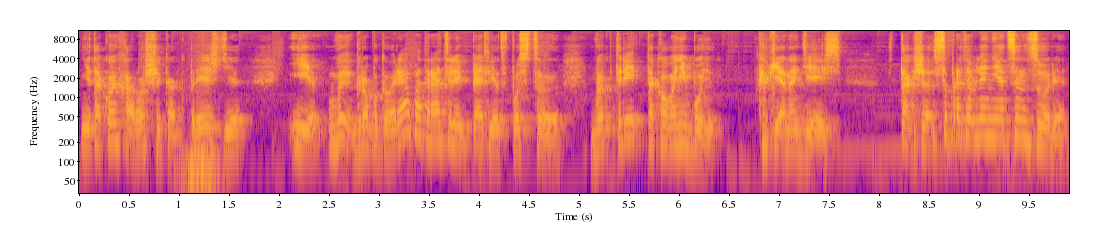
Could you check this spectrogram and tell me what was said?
не такой хороший, как прежде. И вы, грубо говоря, потратили 5 лет впустую. В Web3 такого не будет, как я надеюсь. Также сопротивление цензуре.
